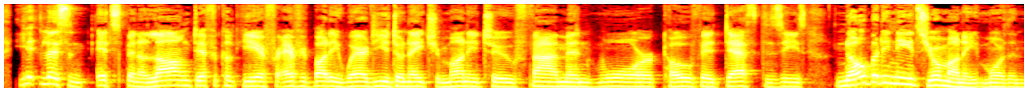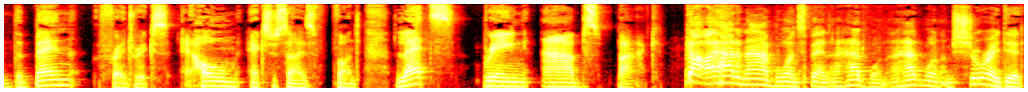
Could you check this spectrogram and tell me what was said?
Listen, it's been a long, difficult year for everybody. Where do you donate your money to? Famine, war, COVID, death, disease. Nobody needs your money more than the Ben Fredericks Home Exercise Fund. Let's bring abs back. God, I had an ab once, Ben. I had one. I had one. I'm sure I did.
